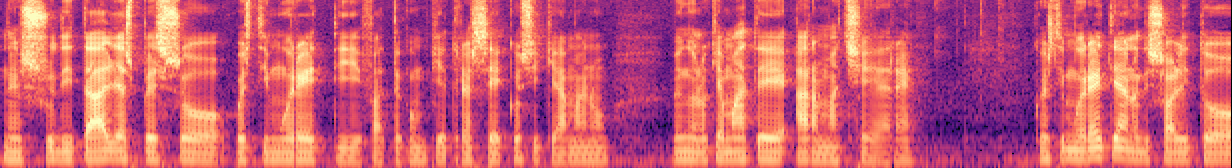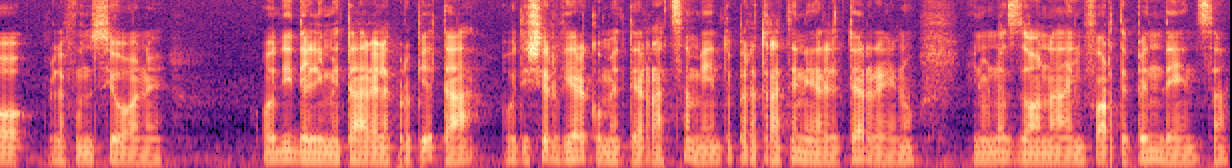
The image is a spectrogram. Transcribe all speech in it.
Nel sud Italia spesso questi muretti fatti con pietre a secco si chiamano, vengono chiamate armacere. Questi muretti hanno di solito la funzione o di delimitare la proprietà o di servire come terrazzamento per trattenere il terreno in una zona in forte pendenza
